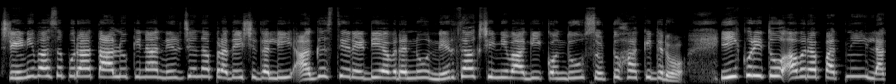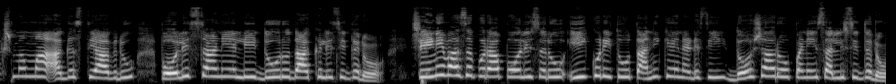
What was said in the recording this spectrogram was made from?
ಶ್ರೀನಿವಾಸಪುರ ತಾಲೂಕಿನ ನಿರ್ಜನ ಪ್ರದೇಶದಲ್ಲಿ ಅಗಸ್ತ್ಯ ರೆಡ್ಡಿ ಅವರನ್ನು ನಿರ್ದಾಕ್ಷಿಣ್ಯವಾಗಿ ಕೊಂದು ಸುಟ್ಟು ಹಾಕಿದರು. ಈ ಕುರಿತು ಅವರ ಪತ್ನಿ ಲಕ್ಷ್ಮಮ್ಮ ಅಗಸ್ತ್ಯ ಅವರು ಪೊಲೀಸ್ ಠಾಣೆಯಲ್ಲಿ ದೂರು ದಾಖಲಿಸಿದರು ಶ್ರೀನಿವಾಸಪುರ ಪೊಲೀಸರು ಈ ಕುರಿತು ತನಿಖೆ ನಡೆಸಿ ದೋಷಾರೋಪಣೆ ಸಲ್ಲಿಸಿದರು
